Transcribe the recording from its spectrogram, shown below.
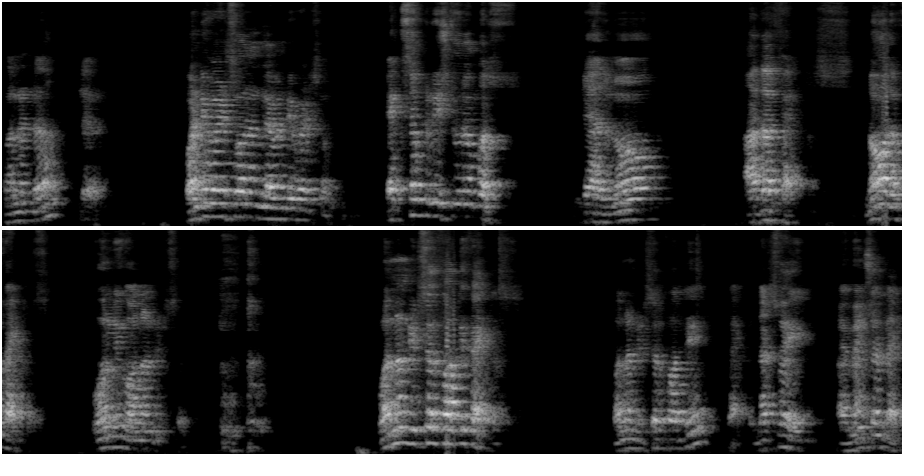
1 and 11. 1 divides 1 and 11 divides 1. Except these two numbers. There are no other factors. No other factors. Only one and itself. one and itself are the factors. One and itself are the factors. That's why I mentioned that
